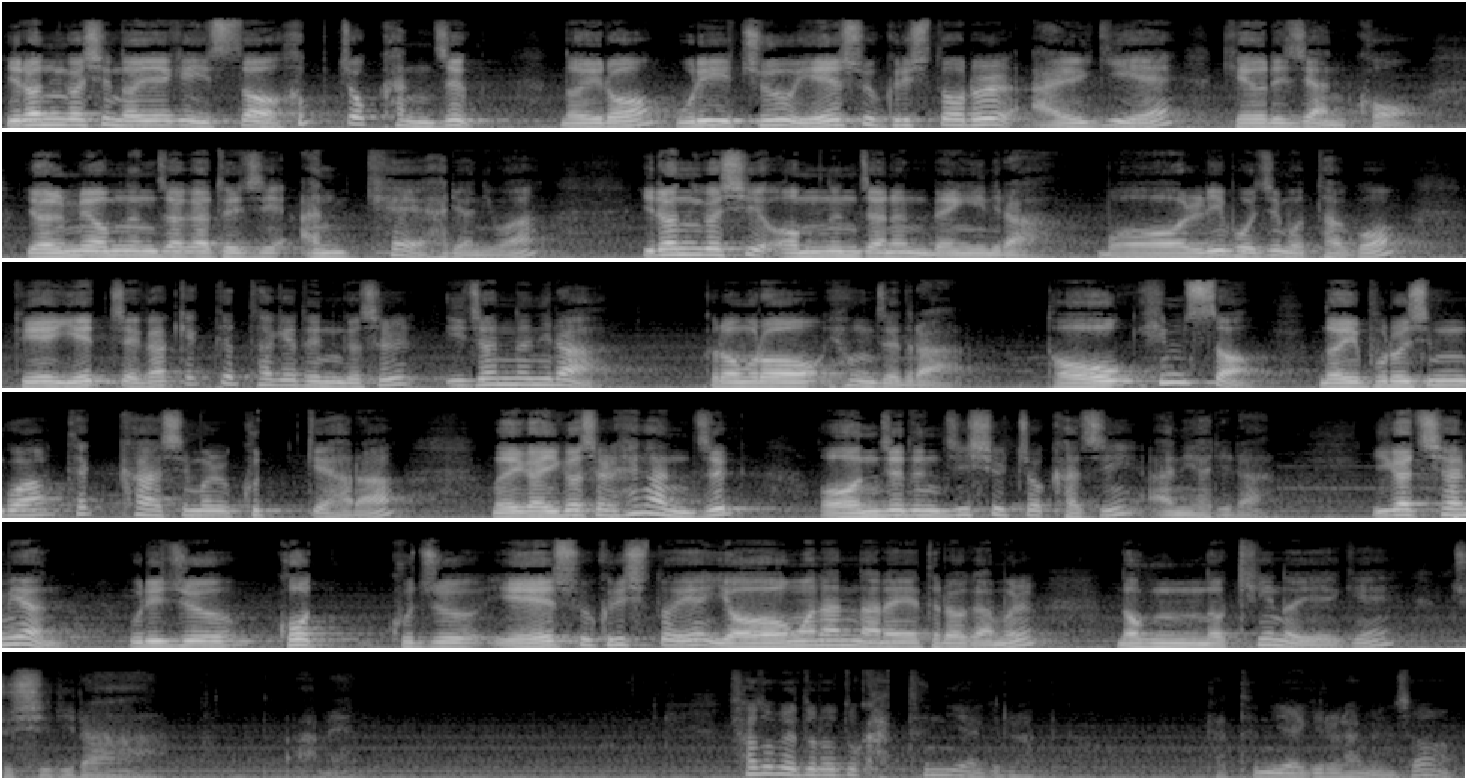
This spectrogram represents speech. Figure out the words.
이런 것이 너희에게 있어 흡족한즉 너희로 우리 주 예수 그리스도를 알기에 게으르지 않고 열매 없는 자가 되지 않게 하려니와 이런 것이 없는 자는 맹인이라 멀리 보지 못하고 그의 옛죄가 깨끗하게 된 것을 잊었느니라. 그러므로 형제들아 더욱 힘써 너희 부르심과 택하심을 굳게 하라. 너희가 이것을 행한즉 언제든지 실족하지 아니하리라. 이같이 하면 우리 주 곧 구주 예수 그리스도의 영원한 나라에 들어감을 넉넉히 너희에게 주시리라. 아멘. 사도 베드로도 같은 이야기를 합니다. 같은 이야기를 하면서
